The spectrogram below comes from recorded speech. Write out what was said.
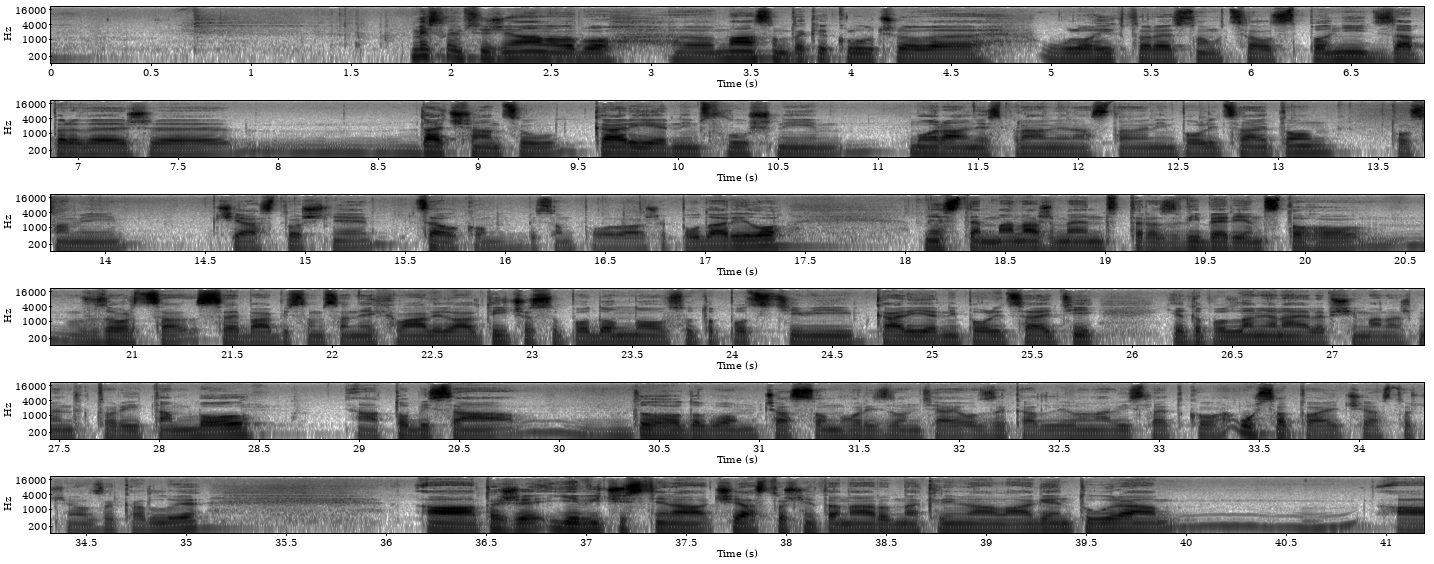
Myslím si, že áno, lebo e, mal som také kľúčové úlohy, ktoré som chcel splniť. Za prvé, že dať šancu kariérnym, slušným, morálne správne nastaveným policajtom. To sa mi čiastočne celkom, by som povedal, že podarilo. Dnes ten manažment, teraz vyberiem z toho vzorca seba, aby som sa nechválil, ale tí, čo sú podo mnou, sú to poctiví kariérni policajti. Je to podľa mňa najlepší manažment, ktorý tam bol a to by sa v dlhodobom časom horizonte aj odzekadlilo na výsledkoch. Už sa to aj čiastočne odzekadluje. A, takže je vyčistená čiastočne tá Národná kriminálna agentúra a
